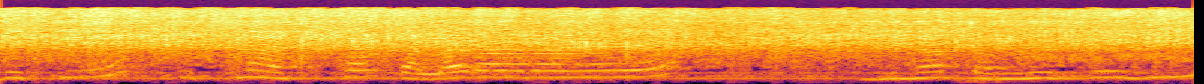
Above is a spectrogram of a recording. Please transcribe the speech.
देखिए, कितना अच्छा कलर आ रहा है बिना तलने के भी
